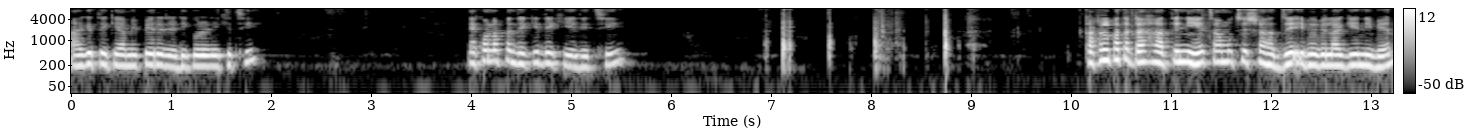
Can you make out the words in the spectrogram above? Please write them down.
আগে থেকে আমি পেরে রেডি করে রেখেছি। এখন আপনাদেরকে দেখিয়ে দিচ্ছি। কাঁঠাল পাতাটা হাতে নিয়ে চামচের সাহায্যে এভাবে লাগিয়ে নেবেন।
